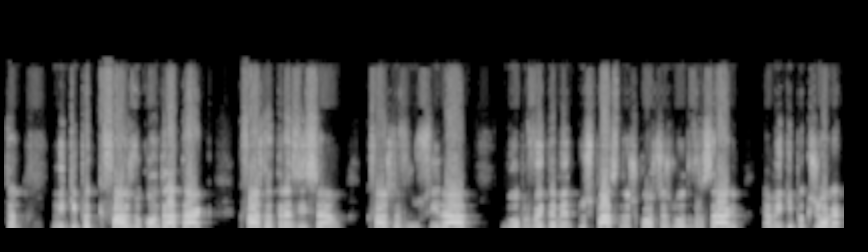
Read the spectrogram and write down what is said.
Portanto, uma equipa que faz do contra-ataque, que faz da transição, que faz da velocidade, do aproveitamento do espaço nas costas do adversário, é uma equipa que joga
